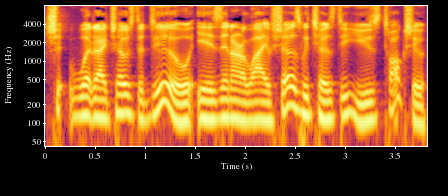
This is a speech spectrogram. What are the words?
ch- what I chose to do is in our live shows, we chose to use TalkShoe.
